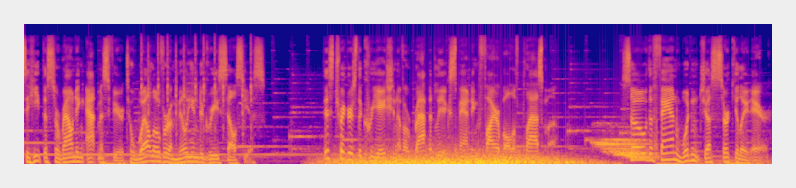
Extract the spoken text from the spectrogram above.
to heat the surrounding atmosphere to well over a million degrees Celsius. This triggers the creation of a rapidly expanding fireball of plasma. So the fan wouldn't just circulate air.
